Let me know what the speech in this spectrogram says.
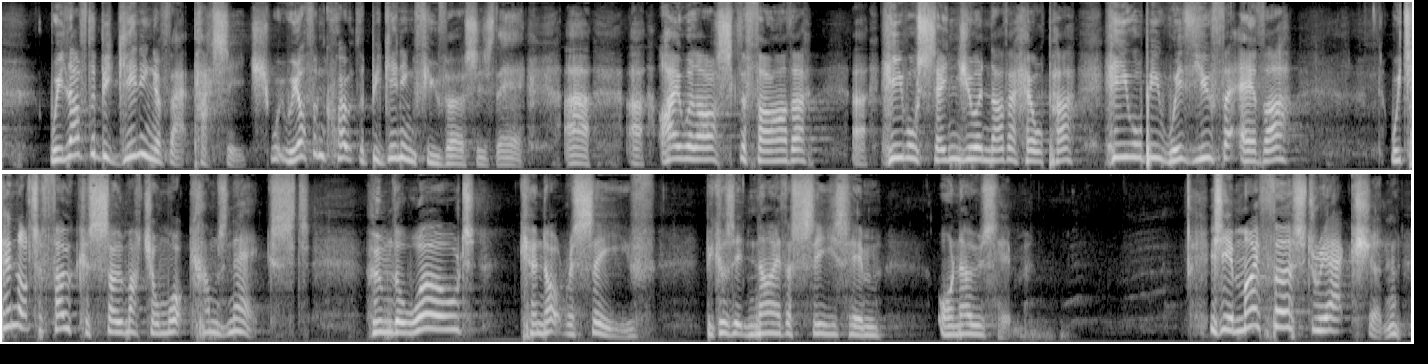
we love the beginning of that passage. We often quote the beginning few verses there. Uh, uh, I will ask the Father, uh, He will send you another helper, He will be with you forever. We tend not to focus so much on what comes next, whom the world cannot receive because it neither sees Him or knows Him. You see, in my first reaction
